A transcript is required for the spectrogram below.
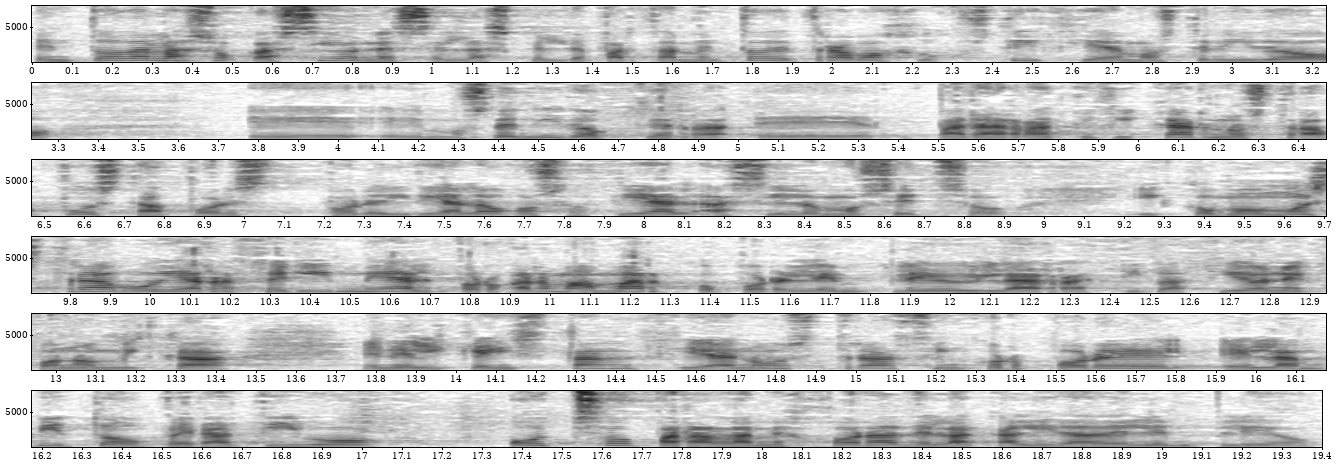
En todas las ocasiones en las que el Departamento de Trabajo y Justicia hemos tenido eh, hemos tenido que, eh, para ratificar nuestra apuesta por, el diálogo social, así lo hemos hecho. Y como muestra voy a referirme al programa Marco por el Empleo y la Reactivación Económica, en el que a instancia nuestra se incorpore el ámbito operativo 8 para la mejora de la calidad del empleo.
